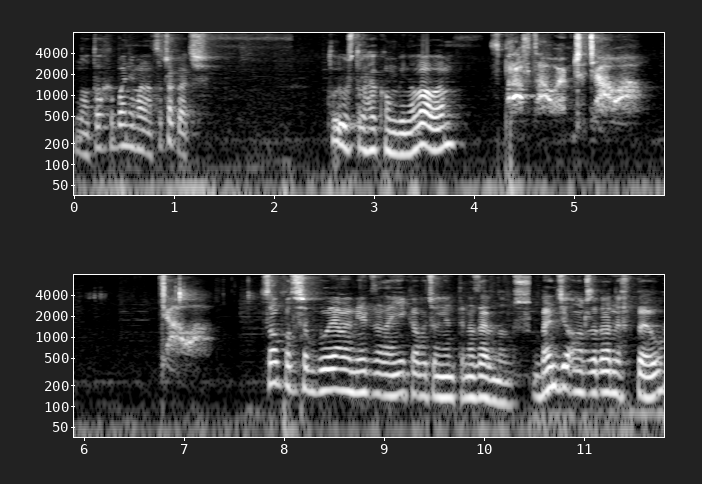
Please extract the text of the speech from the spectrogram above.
No to chyba nie ma na co czekać. Tu już trochę kombinowałem. Sprawdzałem, czy działa. Co potrzebujemy mieć nadajnika wyciągnięte na zewnątrz? Będzie on już zabrany w pył,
